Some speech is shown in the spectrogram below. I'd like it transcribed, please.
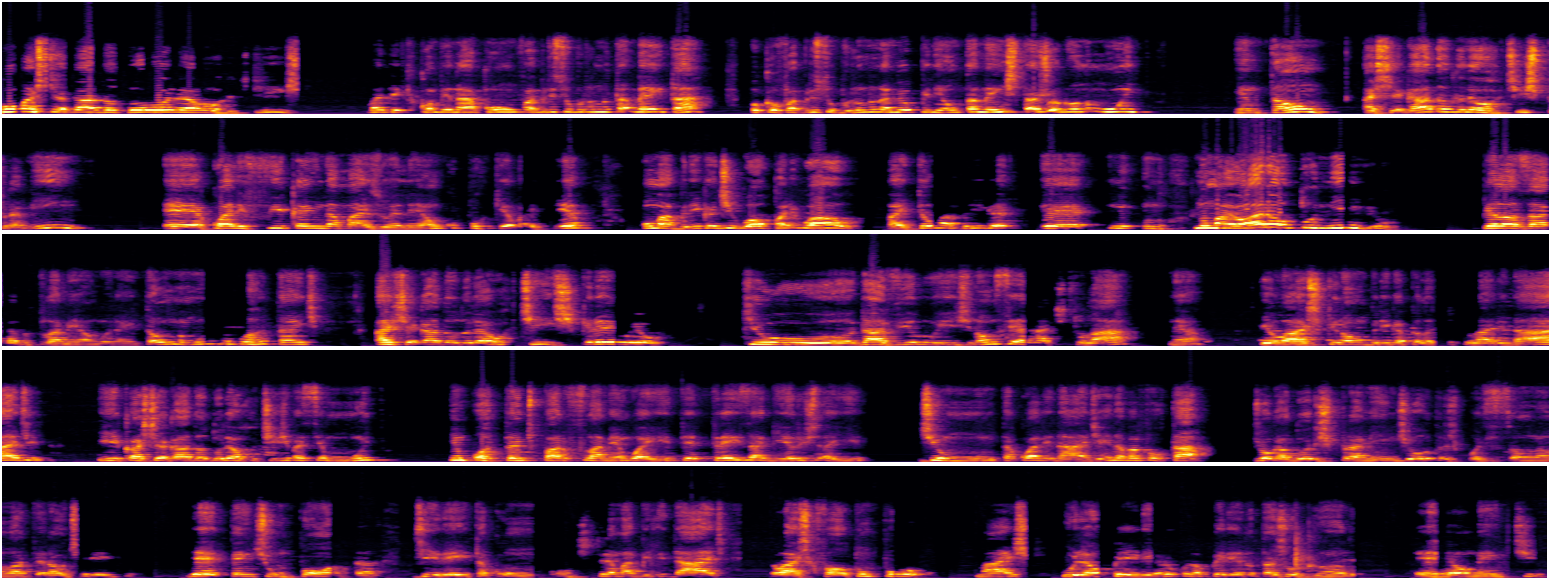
Com a chegada do Léo Ortiz, vai ter que combinar com o Fabrício Bruno também, tá? Porque o Fabrício Bruno, na minha opinião, também está jogando muito. Então, a chegada do Léo Ortiz, para mim, é, qualifica ainda mais o elenco, porque vai ter uma briga de igual para igual. Vai ter uma briga é, no maior alto nível pela zaga do Flamengo. Né? Então, é muito importante a chegada do Léo Ortiz. Creio eu que o Davi Luiz não será titular, né? Eu acho que não briga pela titularidade e com a chegada do Léo Ortiz vai ser muito importante para o Flamengo aí ter três zagueiros aí de muita qualidade. Ainda vai faltar jogadores para mim de outras posições na lateral direito, de repente um ponta direita com, com extrema habilidade. Eu acho que falta um pouco, mas o Léo Pereira, o Léo Pereira está jogando é realmente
